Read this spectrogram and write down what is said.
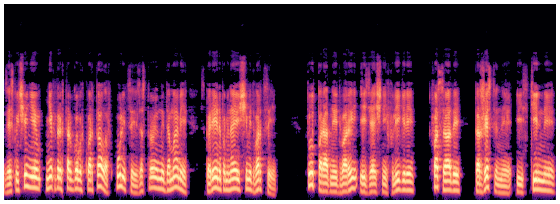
За исключением некоторых торговых кварталов, улицы застроены домами, скорее напоминающими дворцы. Тут парадные дворы и изящные флигели, фасады, торжественные и стильные,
